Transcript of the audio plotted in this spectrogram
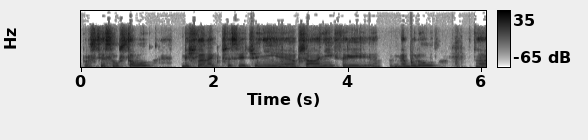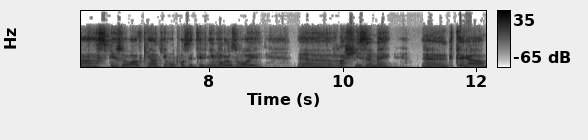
Prostě soustavu myšlenek, přesvědčení, přání, které budou směřovat k nějakému pozitivnímu rozvoji v naší zemi, která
